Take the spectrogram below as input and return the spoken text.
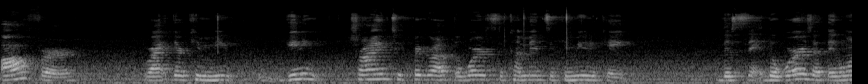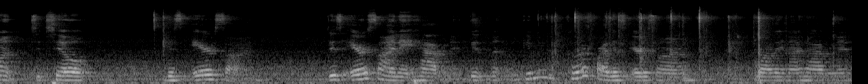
offer right they're commu- getting trying to figure out the words to come in to communicate the the words that they want to tell this air sign. This air sign ain't having it. Give me clarify this air sign why they're not having it.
